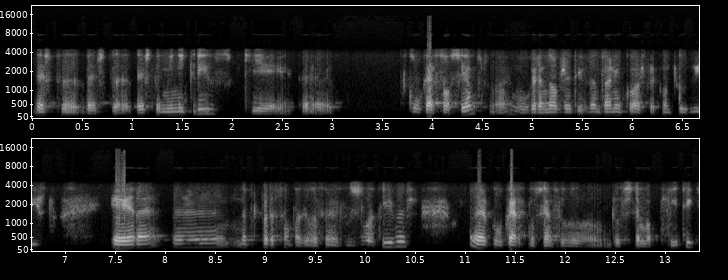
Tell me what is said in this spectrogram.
desta, desta, desta mini-crise, que é uh, colocar-se ao centro. É? O grande objetivo de António Costa com tudo isto era, uh, na preparação para as eleições legislativas, colocar-se no centro do, do, sistema político,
